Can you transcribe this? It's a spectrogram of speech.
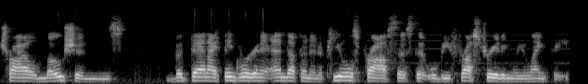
trial motions, but then I think we're going to end up in an appeals process that will be frustratingly lengthy.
